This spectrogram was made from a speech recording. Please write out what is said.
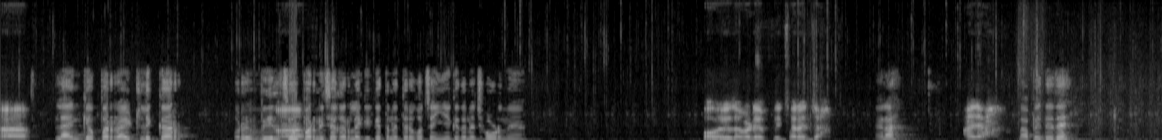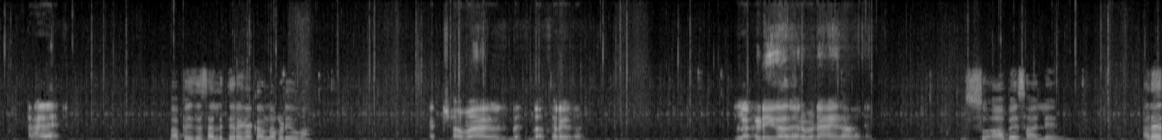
हाँ। प्लैंक के ऊपर राइट क्लिक कर और व्हील से हाँ। ऊपर नीचे कर ले कि कितने तेरे को चाहिए कितने छोड़ने हैं। ओ ये तो बड़े बेचारा जा है ना आजा वापस दे दे अरे वापस दे साले तेरा क्या काम लकड़ी होगा अच्छा मैं धंधा करेगा लकड़ी का घर बनाएगा मैंने सो अबे साले अरे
